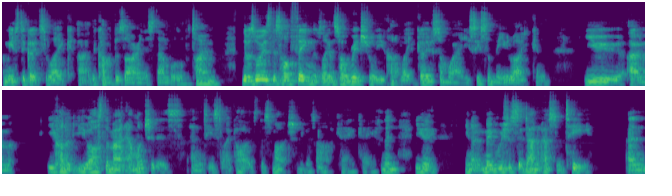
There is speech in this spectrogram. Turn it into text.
And we used to go to like uh, the Covered Bazaar in Istanbul all the time. There was always this whole thing. There was like this whole ritual. You kind of like go somewhere and you see something you like, and you um, you kind of you ask the man how much it is, and he's like, "Oh, it's this much," and he goes, "Oh, okay, okay." And then you go, you know, maybe we should sit down and have some tea. And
